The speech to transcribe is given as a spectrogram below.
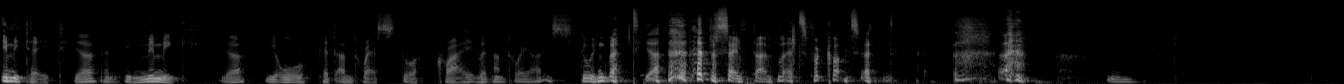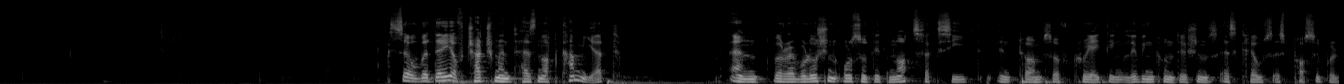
imitate, yeah, and we mimic, yeah, we all get undressed or cry when Andrea is doing that, yeah, at the same time. That's the concept. mm. So the day of judgment has not come yet, and the revolution also did not succeed in terms of creating living conditions as close as possible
